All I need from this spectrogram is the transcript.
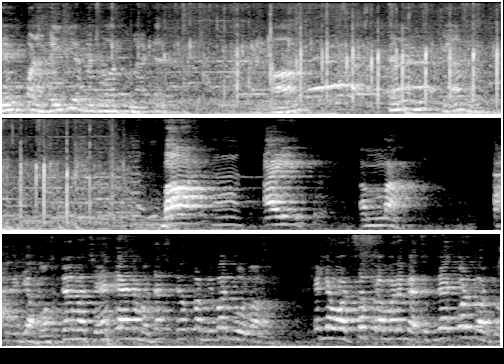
નહીં પણ હૈયે ભજવાતું નાટક. તને હું ક્યાં મળું બા આઈ એટલે વોટ્સએપ પ્રમાણે મેસેજ રેકોર્ડ કરજો.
